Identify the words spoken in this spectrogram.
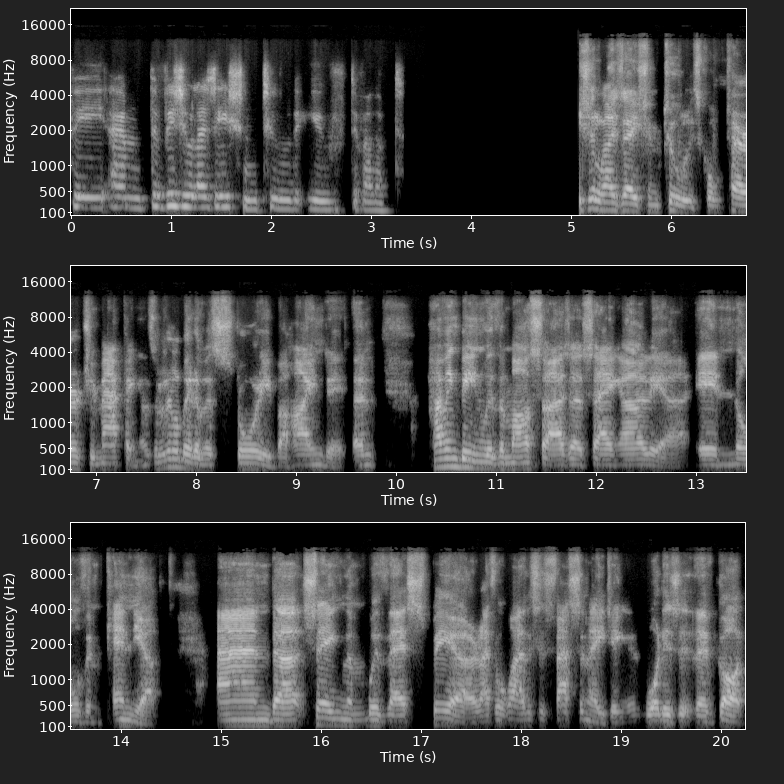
the um, the visualization tool that you've developed. Visualization tool is called territory mapping. There's a little bit of a story behind it, and having been with the Maasai, as I was saying earlier, in northern Kenya, and uh, seeing them with their spear. And I thought, wow, this is fascinating. What is it they've got?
